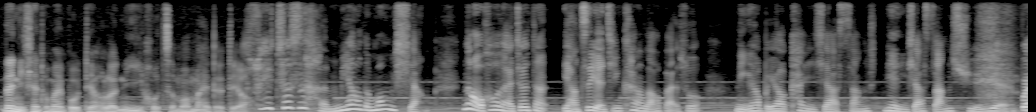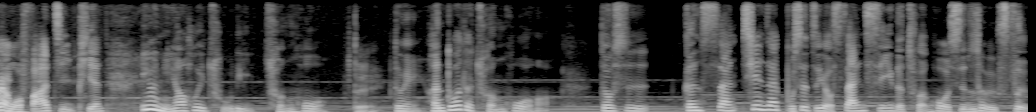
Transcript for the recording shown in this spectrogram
那你现在都卖不掉了，你以后怎么卖得掉？所以这是很妙的梦想。那我后来真的两只眼睛看老板说。你要不要看一下商念一下商学院？不然我发几篇，因为你要会处理存货。对，对，很多的存货哈都是跟三，现在不是只有三 C 的存货是垃圾，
